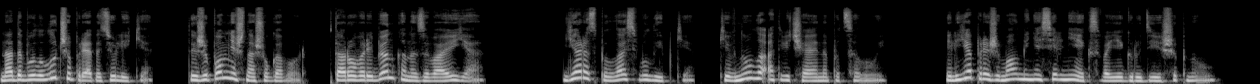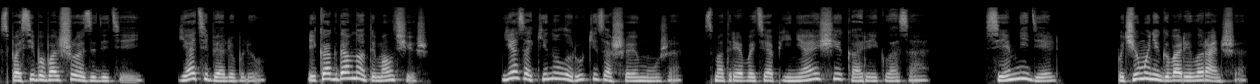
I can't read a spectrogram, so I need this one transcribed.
надо было лучше прятать улики. Ты же помнишь наш уговор? Второго ребенка называю я». Я расплылась в улыбке, кивнула, отвечая на поцелуй. Илья прижимал меня сильнее к своей груди и шепнул. «Спасибо большое за детей. Я тебя люблю. И как давно ты молчишь?» Я закинула руки за шею мужа, смотря в эти опьяняющие карие глаза. «Семь недель». «Почему не говорила раньше?»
